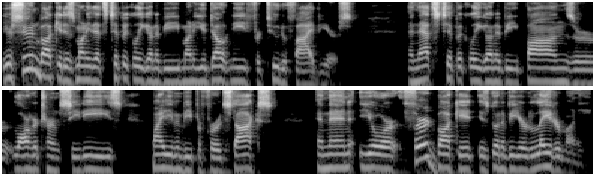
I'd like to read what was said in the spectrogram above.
Your soon bucket is money that's typically going to be money you don't need for two to five years and that's typically going to be bonds or longer term CDs, might even be preferred stocks. And then your third bucket is going to be your later money,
